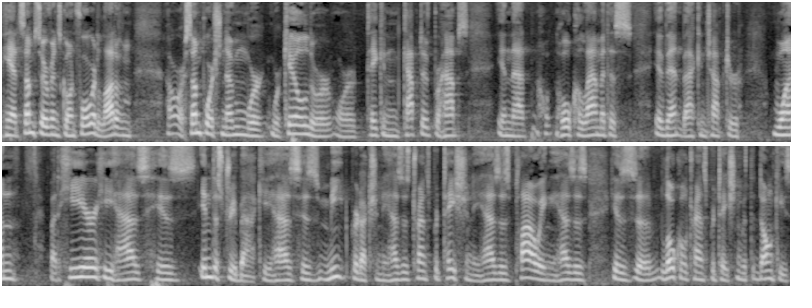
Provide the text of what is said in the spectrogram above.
he had some servants going forward. A lot of them, or some portion of them, were, were killed or, or taken captive, perhaps, in that whole calamitous event back in chapter 1. But here he has his industry back. He has his meat production. He has his transportation. He has his plowing. He has his, his uh, local transportation with the donkeys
